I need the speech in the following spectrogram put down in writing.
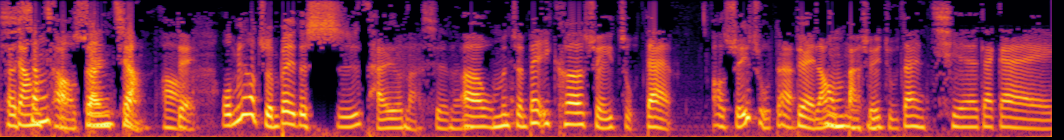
香香草草酸酱啊。对，我们要准备的食材有哪些呢？呃，我们准备一颗水煮蛋，哦，水煮蛋，对，然后我们把嗯水煮蛋切大概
